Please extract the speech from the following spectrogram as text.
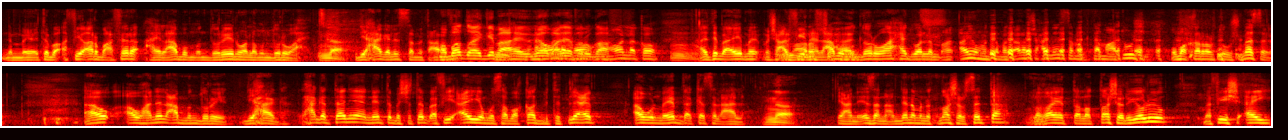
لما تبقى في أربع فرق هيلعبوا من دورين ولا من دور واحد. نعم. دي حاجة لسه متعرفة. ما برضه هيجيبها هيجاوب عليها فاروق جعفر هقول لك أهو. هتبقى إيه؟ مش عارفين هيلعبوا. من دور واحد ولا م... أيوه ما أنت ما تعرفش حاجة لسه ما اجتمعتوش وما قررتوش مثلا. أو أو هنلعب من دورين. دي حاجة. الحاجة الثانية إن أنت مش هتبقى في أي مسابقات بتتلعب أول ما يبدأ كأس العالم. نعم. يعني اذا عندنا من 12 6 لغاية 13 يوليو مفيش أي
